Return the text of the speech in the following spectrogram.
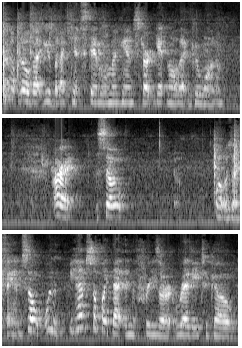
I don't know about you, but I can't stand when my hands start getting all that goo on them. All right, so what was I saying? So when you have stuff like that in the freezer ready to go,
